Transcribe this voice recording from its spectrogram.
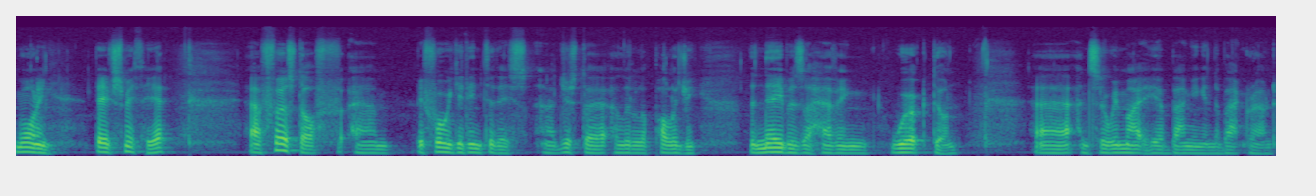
morning. Dave Smith here. Uh, first off, um, before we get into this, uh, just a, a, little apology. The neighbours are having work done, uh, and so we might hear banging in the background.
